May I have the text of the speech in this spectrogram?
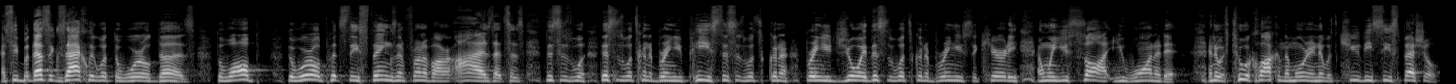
And see, but that's exactly what the world does. The, wall, the world puts these things in front of our eyes that says, this is, what, this is what's going to bring you peace. This is what's going to bring you joy. This is what's going to bring you security. And when you saw it, you wanted it. And it was 2 o'clock in the morning, it was QVC special.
